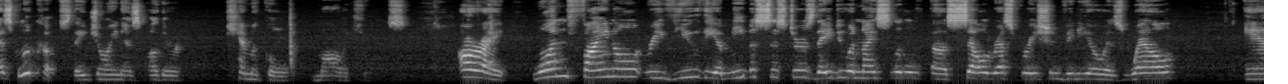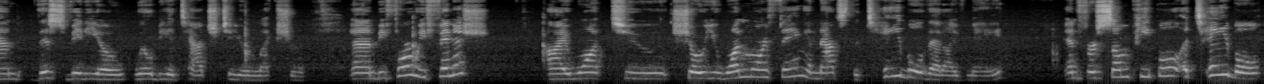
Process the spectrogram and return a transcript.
as glucose, they join as other chemical molecules. All right, one final review, the Amoeba Sisters, they do a nice little uh, cell respiration video as well. And this video will be attached to your lecture. And before we finish, I want to show you one more thing, and that's the table that I've made. And for some people, a table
